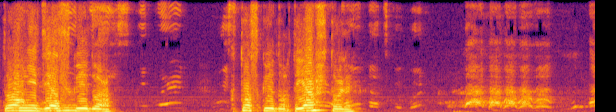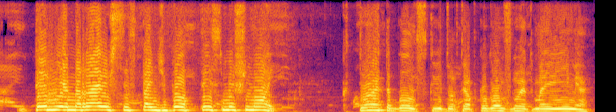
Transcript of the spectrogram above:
Что мне делать, Сквидвард? Кто Сквидвард? Я, что ли? Ты мне нравишься, Спанч Боб, ты смешной. Кто это был, Сквидвард? И откуда он знает мое имя?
